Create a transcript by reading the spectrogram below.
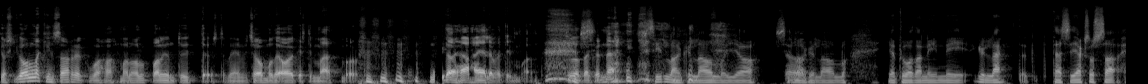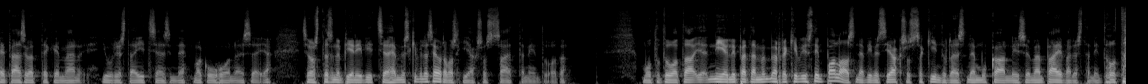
jos jollakin sarjakuvahahmolla on ollut paljon tyttöystäviä, niin se on muuten oikeasti Matt Murray. Niitä on ihan helvetin monta. näin? Sillä on kyllä ollut, joo. Sillä on kyllä ollut. Ja tuota, niin, niin, kyllä, tässä jaksossa he pääsevät tekemään juuri sitä itseään sinne makuuhuoneeseen, ja se on sitten pieni vitsi, ja he myöskin vielä seuraavassa jaksossa, että niin tuota, mutta tuota, ja niin ylipäätään Mörrekin justiin palaa siinä viimeisessä jaksossa, tulee sinne mukaan niin syömään päivällistä, niin tuota,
